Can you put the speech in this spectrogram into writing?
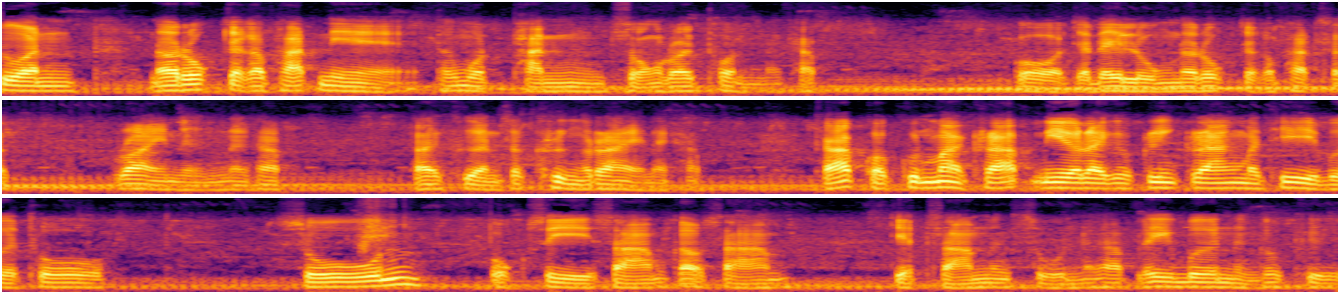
ส่วนนรกจักรพรรดิเนี่ยทั้งหมดพันสองร้อยท่อนนะครับ ก็จะได้ลงนรกจักรพรรดิสักไร่หนึ่งนะครับท้ายเขื่อนสักครึ่งไร่นะครับ ครับ ขอบคุณมากครับ มีอะไรก็กริ้งกลางมาที่เบอร์โทร 0643937310 นะครับ และอีกเบอร์หนึ่งก็คือ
